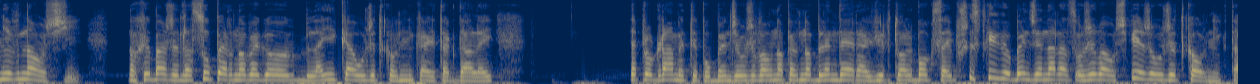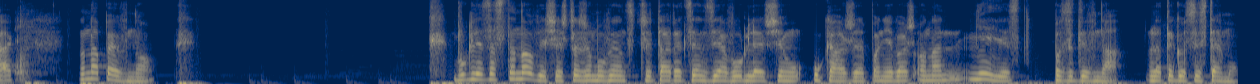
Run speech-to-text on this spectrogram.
nie wnosi. No chyba, że dla super nowego laika, użytkownika i tak dalej. Te programy typu będzie używał na pewno Blendera i VirtualBoxa i wszystkiego będzie naraz używał świeży użytkownik, tak? No na pewno. W ogóle zastanowię się, szczerze mówiąc, czy ta recenzja w ogóle się ukaże, ponieważ ona nie jest pozytywna dla tego systemu.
